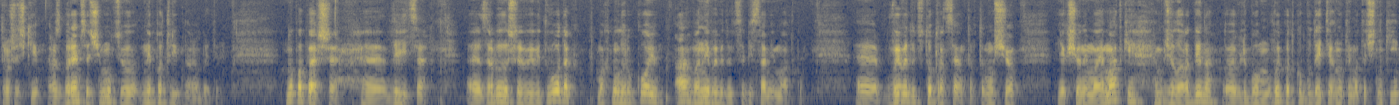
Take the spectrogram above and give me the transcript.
трошечки розберемося, чому цього не потрібно робити. Ну, по-перше, е, дивіться, зробили ви відводок, махнули рукою, а вони виведуть собі самі матку. Виведуть 100%, тому що якщо немає матки, бджолородина е, в будь-якому випадку буде тягнути маточники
